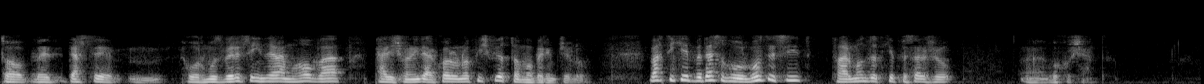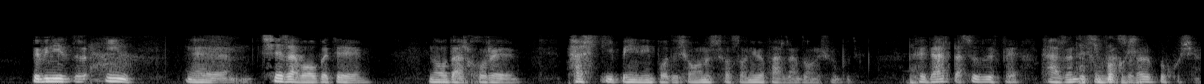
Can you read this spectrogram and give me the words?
تا به دست هرمز برسه این درم ها و پریشانی در کار اونا پیش بیاد تا ما بریم جلو. وقتی که به دست هرمز رسید فرمان داد که پسرش رو بکشند. ببینید این چه روابط نادرخوره پستی بین این پادشاهان ساسانی و فرزندانشون بوده. پدر دستور فرزند رو بکشن.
